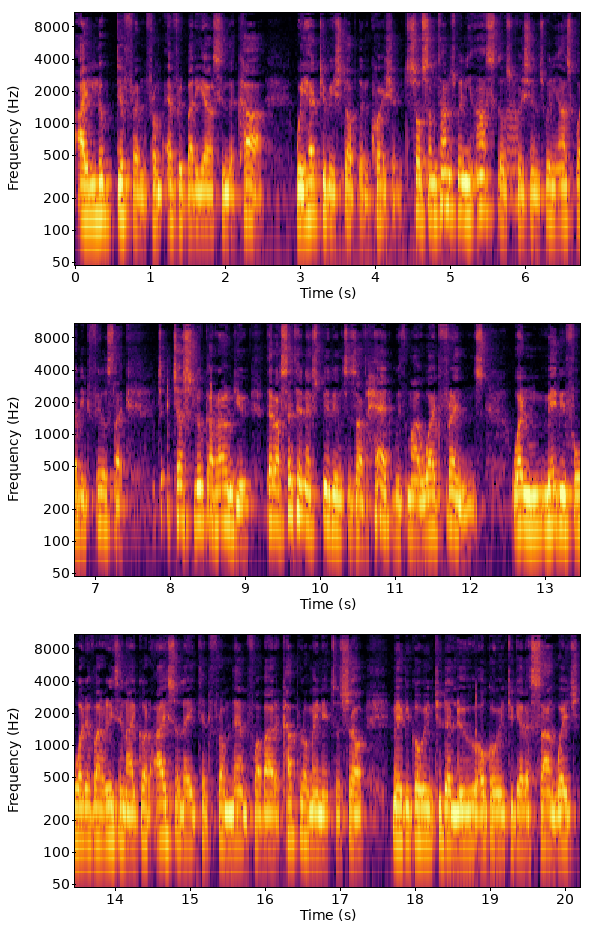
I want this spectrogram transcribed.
I look different from everybody else in the car. We had to be stopped and questioned. So sometimes when you ask those questions, when you ask what it feels like, just look around you. There are certain experiences I've had with my white friends when maybe for whatever reason I got isolated from them for about a couple of minutes or so, maybe going to the loo or going to get a sandwich.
